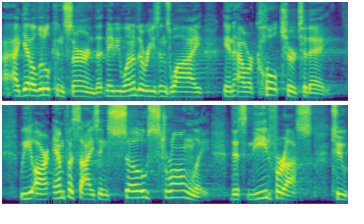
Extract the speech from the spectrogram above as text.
I get a little concerned that maybe one of the reasons why in our culture today we are emphasizing so strongly this need for us to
